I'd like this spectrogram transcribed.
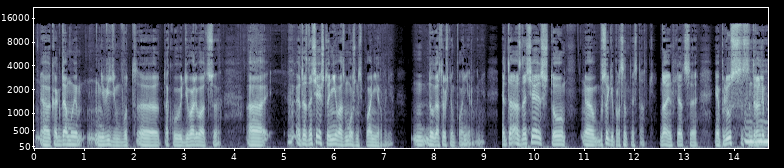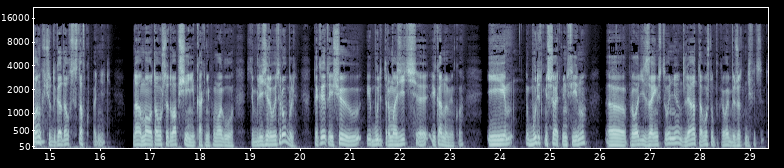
так. А, когда мы видим вот э, такую девальвацию, а, это означает, что невозможность планирования, долгосрочного планирования. Это означает, что э, высокие процентные ставки, да, инфляция, и плюс Центральный угу. банк еще догадался ставку поднять. Да, мало того, что это вообще никак не помогло стабилизировать рубль, так это еще и будет тормозить э, экономику. И будет мешать Минфину э, проводить заимствования для того, чтобы покрывать бюджетный дефицит.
